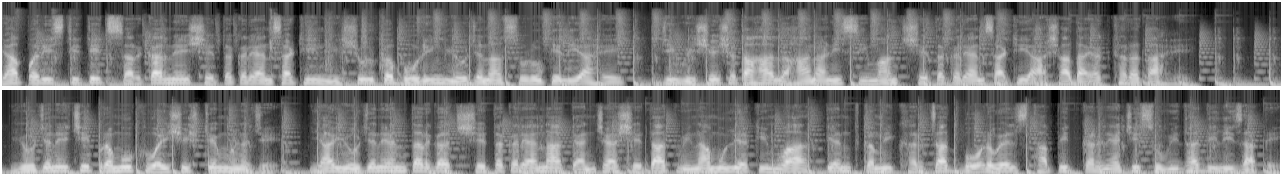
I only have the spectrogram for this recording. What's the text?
या परिस्थितीत सरकारने शेतकऱ्यांसाठी निशुल्क बोरिंग योजना सुरू केली आहे जी विशेषतः लहान आणि सीमांत शेतकऱ्यांसाठी आशादायक ठरत आहे. योजनेची प्रमुख वैशिष्ट्ये म्हणजे या योजनेअंतर्गत शेतकऱ्यांना त्यांच्या शेतात विनामूल्य किंवा अत्यंत कमी खर्चात बोरवेल स्थापित करण्याची सुविधा दिली जाते.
